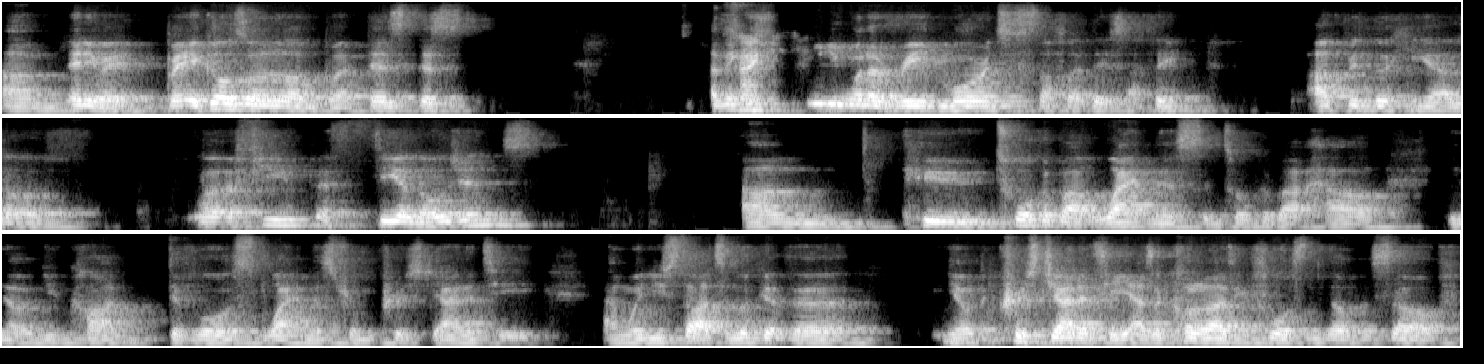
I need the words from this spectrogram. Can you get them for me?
Um, anyway, but it goes on and on. But there's there's I think Thank if you really want to read more into stuff like this, I think I've been looking at a lot of, well, a few theologians um, who talk about whiteness and talk about how, you know, you can't divorce whiteness from Christianity. And when you start to look at the, you know, Christianity as a colonizing force in and of itself,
